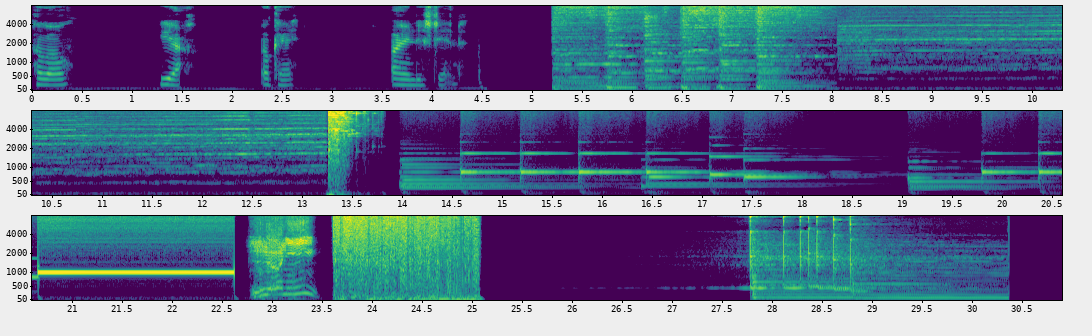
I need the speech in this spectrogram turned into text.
Hello? Yeah. Okay. I understand. NANI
